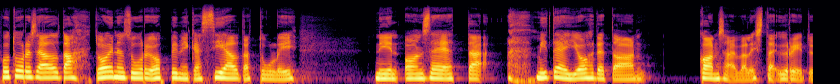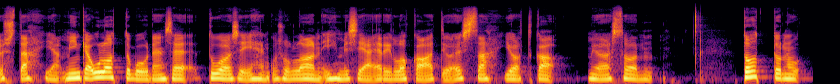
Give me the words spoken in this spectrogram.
Futuriselta. Toinen suuri oppi, mikä sieltä tuli, niin on se, että miten johdetaan kansainvälistä yritystä ja minkä ulottuvuuden se tuo siihen, kun sulla on ihmisiä eri lokaatioissa, jotka myös on tottunut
